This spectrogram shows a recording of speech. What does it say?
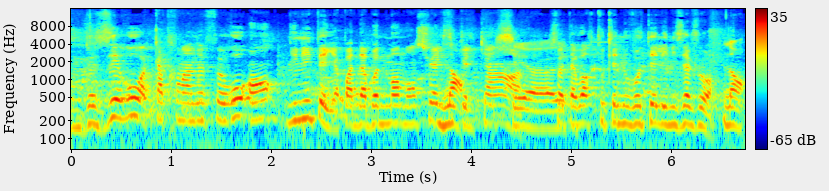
Donc de 0 à 89 euros en unité. Il n'y a pas d'abonnement mensuel si quelqu'un euh, souhaite avoir toutes les nouveautés, les mises à jour. Non,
